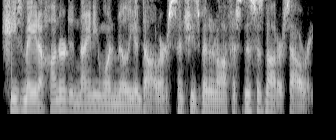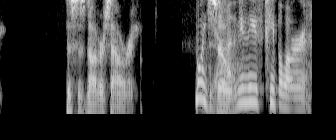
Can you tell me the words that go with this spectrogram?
She's made $191 million since she's been in office. This is not her salary. This is not her salary. Well, yeah. So, I mean, these people are,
